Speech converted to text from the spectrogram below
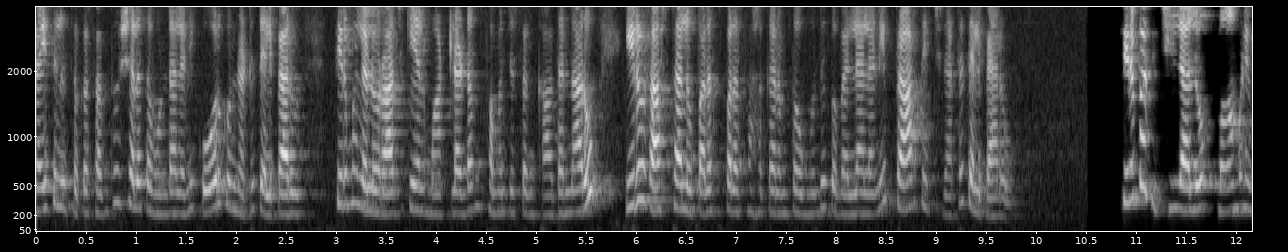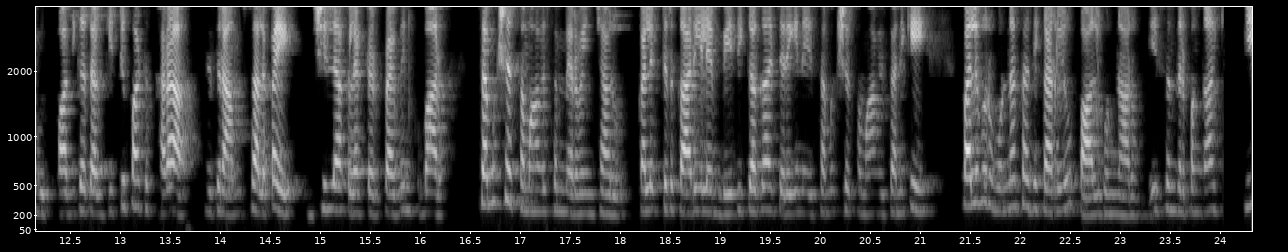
రైతులు సుఖ సంతోషాలతో ఉండాలని కోరుకున్నట్టు తెలిపారు. తిరుమలలో రాజకీయాలు మాట్లాడడం సమంజసం కాదన్నారు. ఇరు రాష్ట్రాలు పరస్పర సహకారంతో ముందుకు వెళ్ళాలని ప్రార్థించినట్టు తెలిపారు. తిరుపతి జిల్లాలో మామిడి ఉత్పాదకత గిట్టుబాటు ధర ఇతర అంశాలపై జిల్లా కలెక్టర్ ప్రవీణ్ కుమార్ సమీక్ష సమావేశం నిర్వహించారు. కలెక్టర్ కార్యాలయం వేదికగా జరిగిన ఈ సమీక్ష సమావేశానికి పలువురు ఉన్నతాధికారులు పాల్గొన్నారు. ఈ సందర్భంగా ఈ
